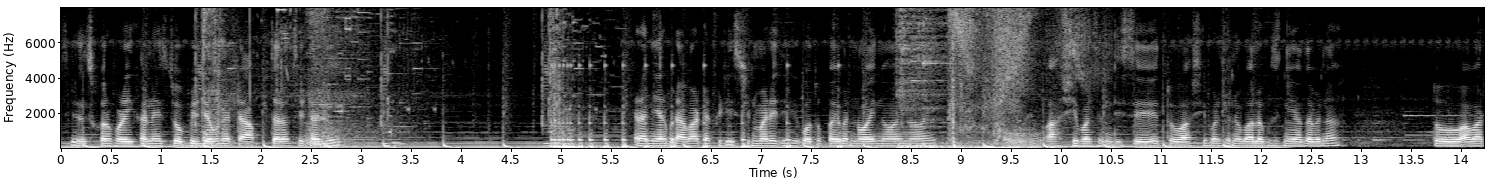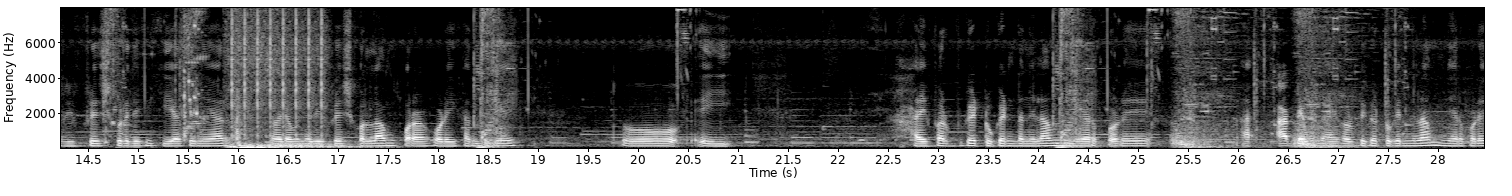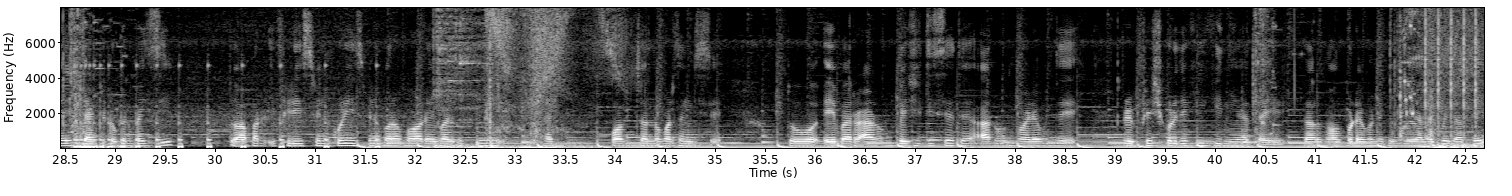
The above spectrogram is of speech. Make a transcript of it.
চেঞ্জ করার পর এখানে চব্বিশ ডায়মন্ড একটা আফতার আছে, এটা নিই। এটা নেওয়ার পরে আবার একটা ফ্রি স্পিন মারি দেখি কত পাই? এবার নয় নয় নয়। আশি পার্সেন্ট দিছে, তো আশি পার্সেন্টে ভালো কিছু নেওয়া যাবে না। তো আবার রিফ্রেশ করে দেখি কী আছে নেওয়ার নয়টা মধ্যে রিফ্রেশ করলাম, করার পরে এখান থেকে। তো এই হাইফার বুকের টোকেনটা নিলাম, নেওয়ার পরে আট ডায়মন্ডে হাইফার বুকের টোকেন নিলাম, নেওয়ার পরে চারটে টোকেন পাইছি। তো আবার ফ্রি স্পিন করি স্পিন করার পর এবার দেখি পঞ্চান্ন পার্সেন্ট দিছে। তো এবার আরও বেশি দিছে তো আরও নয়টার মধ্যে রিফ্রেশ করে দেখি কী নেওয়া যায়। কারণ অল্প ডায়মন্ডে কিছু নেওয়া লাগবে যাতে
